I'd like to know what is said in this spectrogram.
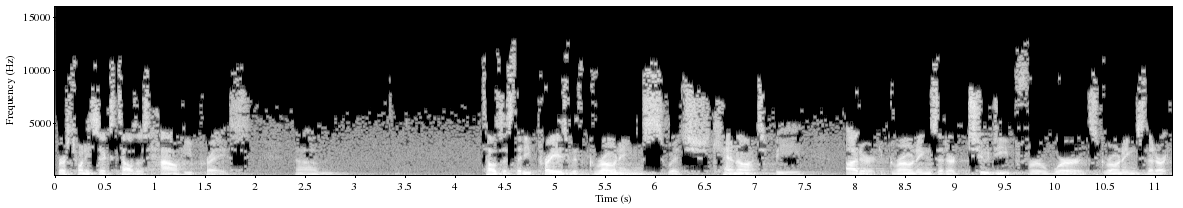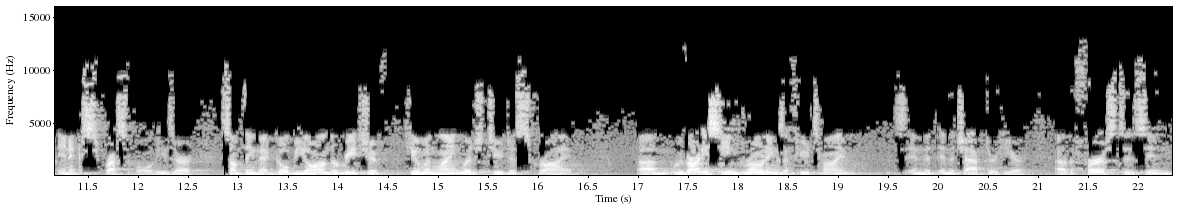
Verse 26 tells us how he prays. Um, tells us that he prays with groanings which cannot be uttered, groanings that are too deep for words, groanings that are inexpressible. These are something that go beyond the reach of human language to describe. Um, we've already seen groanings a few times in the, in the chapter here. Uh, the first is in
